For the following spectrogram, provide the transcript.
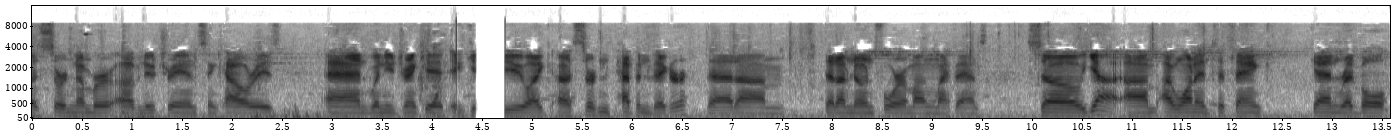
a certain number of nutrients and calories and when you drink it, it gives you like a certain pep and vigor that um, that I'm known for among my fans. So yeah, um, I wanted to thank again Red Bull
